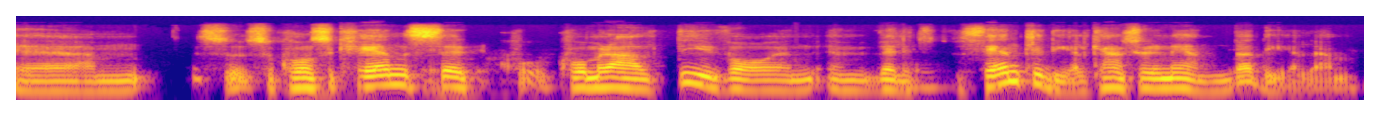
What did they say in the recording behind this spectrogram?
Ehm, så, så konsekvenser kommer alltid vara en, en väldigt väsentlig del, kanske den enda delen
